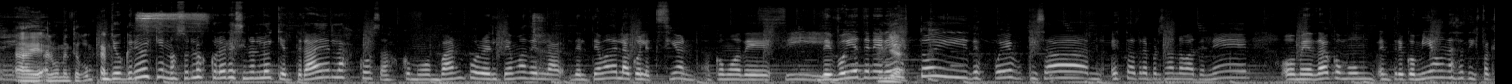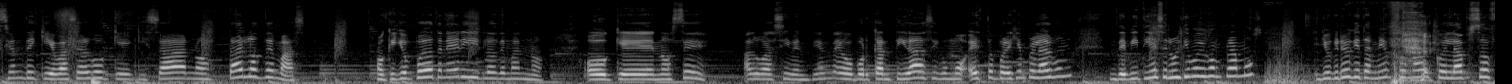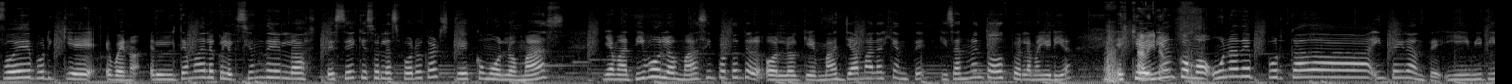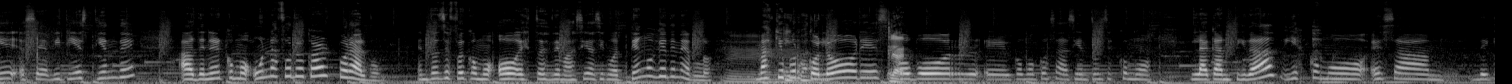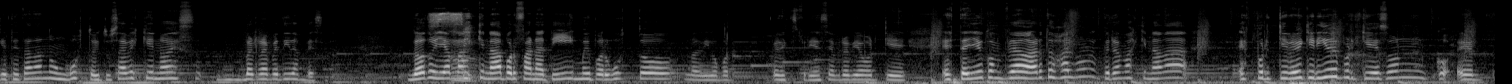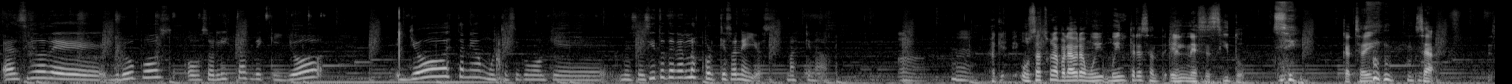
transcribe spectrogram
eh, al momento de comprar. Yo creo que no son los colores, sino lo que traen las cosas, como van por el tema de la, del tema de la colección, como de, de voy a tener esto y después quizá esta otra persona lo va a tener, o me da como un, entre comillas una satisfacción de que va a ser algo que quizá no está en los demás, o que yo puedo tener y los demás no, o que no sé, algo así, ¿me entiendes? O por cantidad, así como esto, por ejemplo, el álbum de BTS, el último que compramos, yo creo que también fue más colapso, fue porque, eh, bueno, el tema de la colección de los PC, que son las photocards, que es como lo más llamativo, lo más importante o lo que más llama a la gente, quizás no en todos, pero la mayoría, es que venían como una de por cada integrante y BTS, o sea, BTS tiende a tener como una photocard por álbum. Entonces fue como, oh, esto es demasiado, así como, tengo que tenerlo. Mm. Más que por colores o por eh, como cosas así. Entonces como la cantidad y es como esa de que te está dando un gusto y tú sabes que no es repetidas veces. Lo otro ya más que nada por fanatismo y por gusto, lo digo por, experiencia propia, porque este año he comprado hartos álbumes, pero más que nada es porque lo he querido y porque son eh, han sido de grupos o solistas de que yo yo he tenido mucho, así como que necesito tenerlos porque son ellos, más que nada. Mm. usaste una palabra muy, muy interesante, el necesito. Sí. ¿Cachai? o sea,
